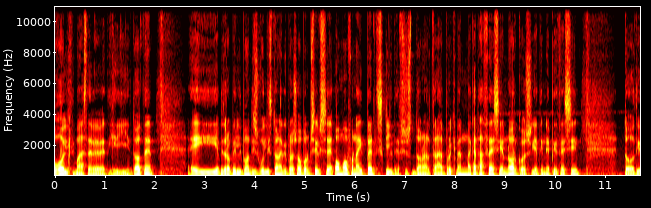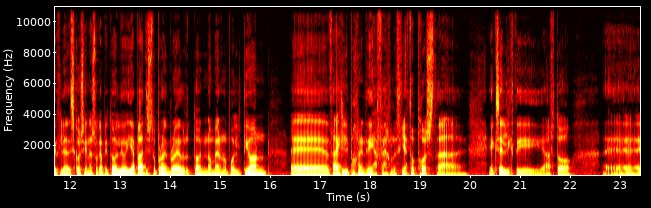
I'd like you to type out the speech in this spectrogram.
που όλοι θυμάστε βέβαια τι είχε γίνει τότε ε, η Επιτροπή λοιπόν της Βουλής των Αντιπροσώπων ψήφισε ομόφωνα υπέρ της κλήτευσης του Ντόναλτ Τραμπ προκειμένου να καταθέσει ενόρκος για την επίθεση το 2021 στο Καπιτόλιο η απάντηση του πρώην Προέδρου των Ηνωμένων Πολιτειών ε, θα έχει λοιπόν ενδιαφέρον για το πώς θα εξελιχθεί αυτό. Ε,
